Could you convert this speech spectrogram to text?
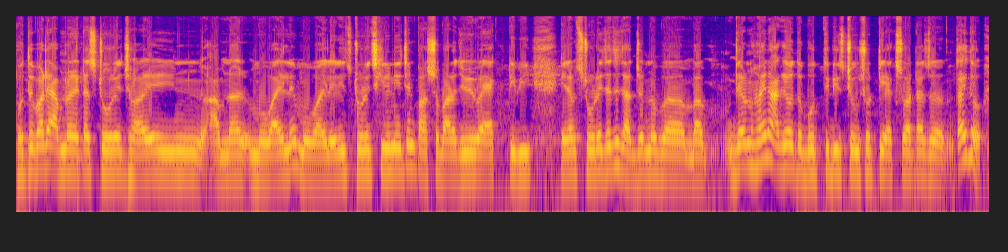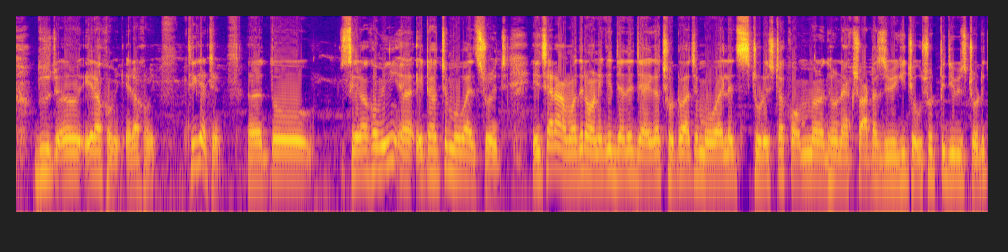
হতে পারে আপনার এটা স্টোরেজ হয় আপনার মোবাইলে মোবাইলেরই স্টোরেজ কিনে নিয়েছেন পাঁচশো বারো জিবি বা এক টিবি এরকম স্টোরেজ আছে যার জন্য বা- যেমন হয় না আগে হতো বত্রিশ চৌষট্টি একশো আঠাশ তাই তো? দুশো এরকমই এরকমই। ঠিক আছে? আহ, তো সেরকমই এটা হচ্ছে মোবাইল স্টোরেজ এছাড়া আমাদের অনেকের যাদের জায়গা ছোট আছে মোবাইলের স্টোরেজটা কম মানে ধরুন একশো আঠাশ জিবি কি চৌষট্টি জিবি স্টোরেজ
